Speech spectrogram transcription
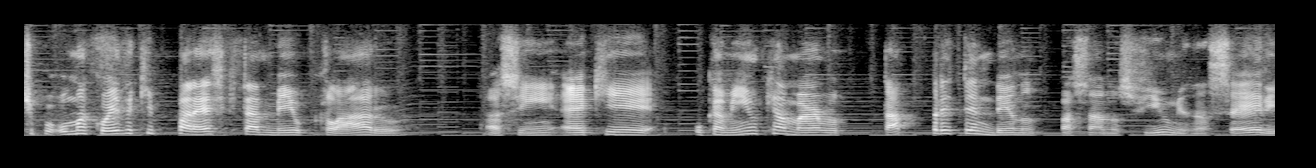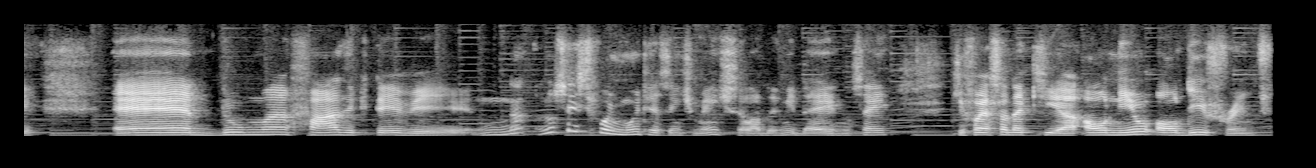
Tipo, uma coisa que parece que tá meio claro, assim, é que o caminho que a Marvel tá pretendendo passar nos filmes, na série, é de uma fase que teve. Não sei se foi muito recentemente, sei lá, 2010, não sei. Que foi essa daqui, a All New, All Different.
